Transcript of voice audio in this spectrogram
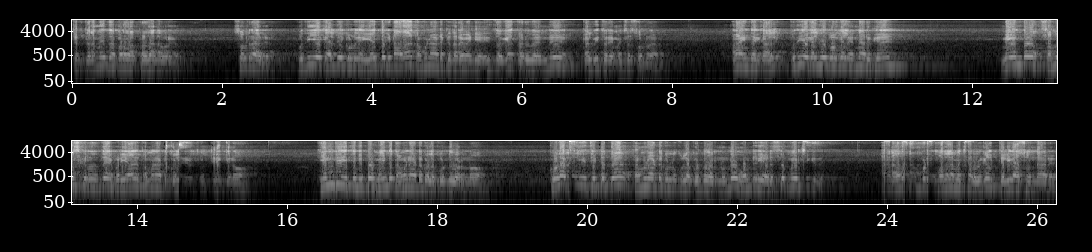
திரு தர்மேந்திர பிரதான் அவர்கள் சொல்றாரு. புதிய கல்விக் கொள்கை ஏத்துக்கிட்டாதான் தமிழ்நாட்டுக்கு தர வேண்டிய நிதித்தொகையை தருவேன்னு கல்வித்துறை அமைச்சர் சொல்றாரு. ஆனா இந்த கல் புதிய கல்விக் கொள்கையில் என்ன இருக்கு? மீண்டும் சமஸ்கிருதத்தை எப்படியாவது தமிழ்நாட்டுக்குள்ள திணிக்கணும். ஹிந்தி திணிப்பு மீண்டும் தமிழ்நாட்டுக்குள்ள கொண்டு வரணும். குலக்கல்வி திட்டத்தை தமிழ்நாட்டுக்குள்ள கொண்டு வரணும்னு ஒன்றிய அரசு முயற்சிக்குது. அதனால நம்முடைய முதலமைச்சர் அவர்கள் தெளிவா சொன்னாரு.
